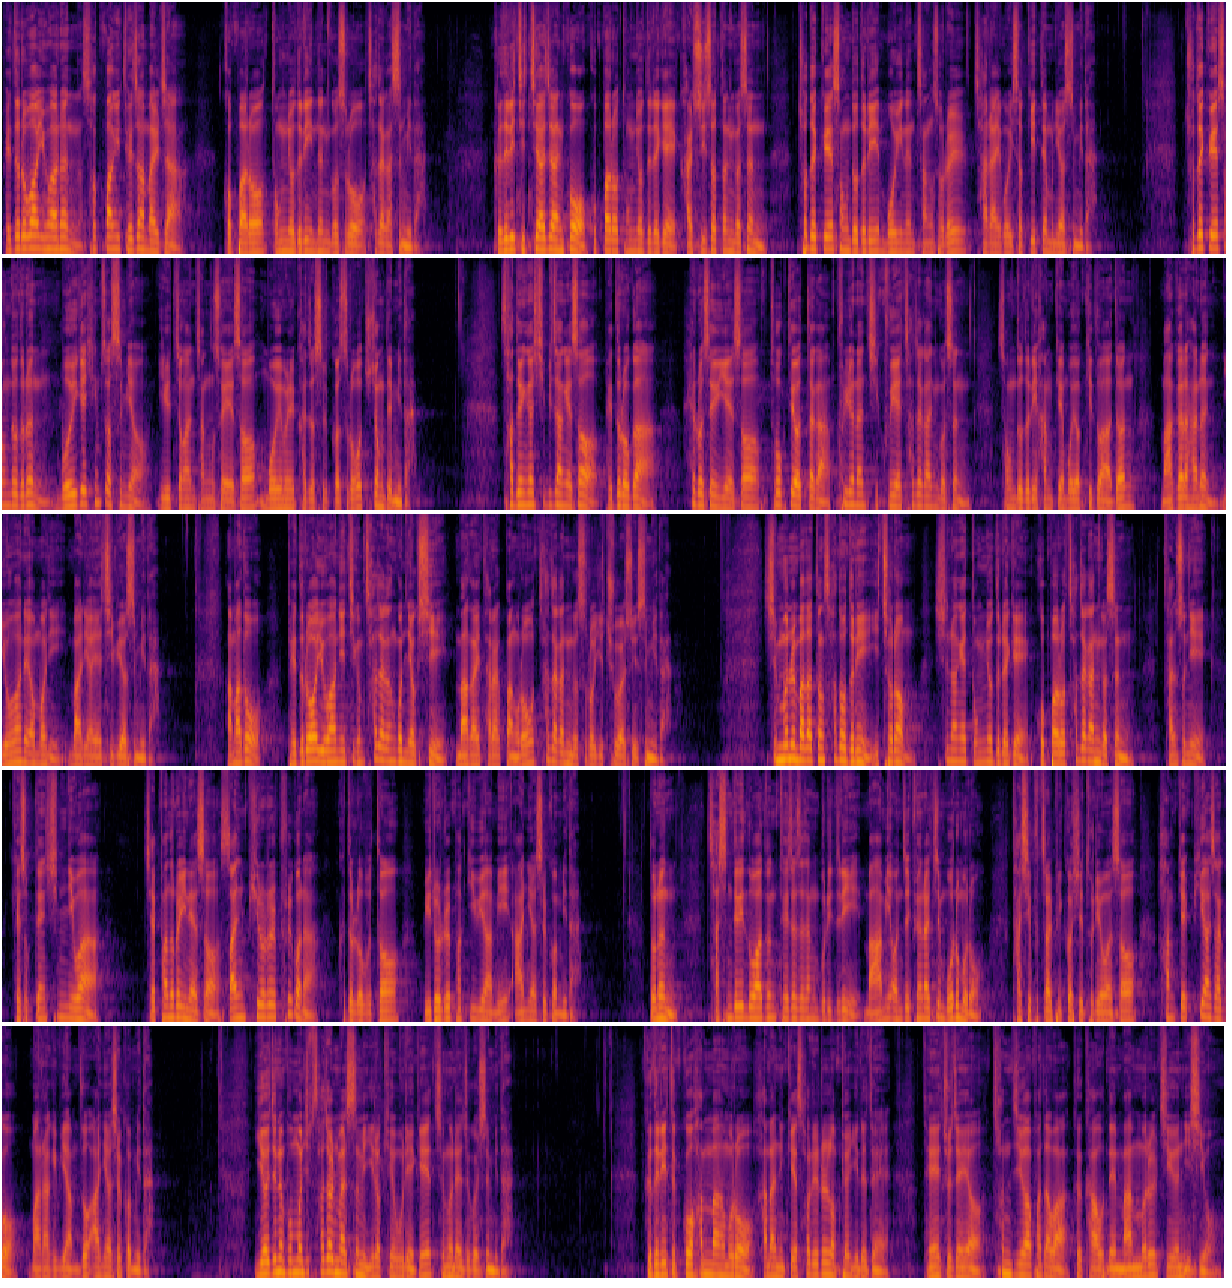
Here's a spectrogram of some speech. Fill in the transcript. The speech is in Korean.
베드로와 요한은 석방이 되자 말자 곧바로 동료들이 있는 곳으로 찾아갔습니다. 그들이 지체하지 않고 곧바로 동료들에게 갈 수 있었던 것은 초대교회 성도들이 모이는 장소를 잘 알고 있었기 때문이었습니다. 초대교회 성도들은 모이게 힘썼으며 일정한 장소에서 모임을 가졌을 것으로 추정됩니다. 사도행전 12장에서 베드로가 헤롯에 의해서 투옥되었다가 풀려난 직후에 찾아간 곳은 성도들이 함께 모여 기도하던 마가라 하는 요한의 어머니 마리아의 집이었습니다. 아마도 베드로와 요한이 지금 찾아간 곳 역시 마가의 다락방으로 찾아간 것으로 유추할 수 있습니다. 신문을 받았던 사도들이 이처럼 신앙의 동료들에게 곧바로 찾아간 것은 단순히 계속된 심리와 재판으로 인해서 쌓인 피로를 풀거나 그들로부터 위로를 받기 위함이 아니었을 겁니다. 또는 자신들이 놓아둔 대제사장 무리들이 마음이 언제 변할지 모르므로 다시 붙잡힐 것이 두려워서 함께 피하자고 말하기 위함도 아니었을 겁니다. 이어지는 본문 14절 말씀이 이렇게 우리에게 증언해 주고 있습니다. 그들이 듣고 한 마음으로 하나님께 소리를 높여 이르되 대주제여 천지와 바다와 그 가운데 만물을 지은 이시오.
